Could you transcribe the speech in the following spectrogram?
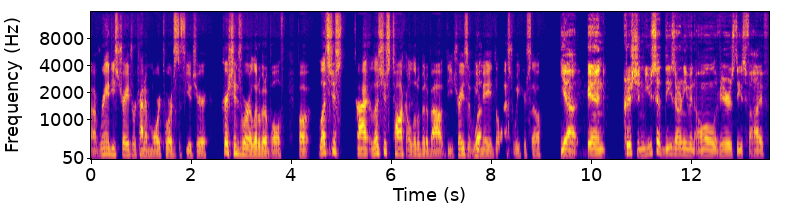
Uh, Randy's trades were kind of more towards the future. Christians were a little bit of both. But let's yeah. just uh, let's just talk a little bit about the trades that we well, made the last week or so. Yeah, and Christian, you said these aren't even all of yours. These five.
